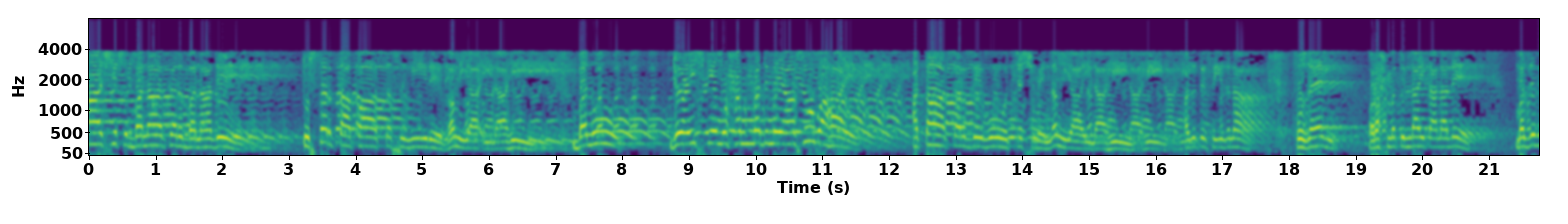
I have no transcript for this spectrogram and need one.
عاشق بنا کر بنا دے۔ تو سرتا پا تصویر غم یا الہی۔ بنو، جو عشق محمد میں آنسو بہائے، عطا کر دے وہ چشم نم یا الہی۔ حضرت سیدنا فضیل رحمت اللہ تعالی مسجد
